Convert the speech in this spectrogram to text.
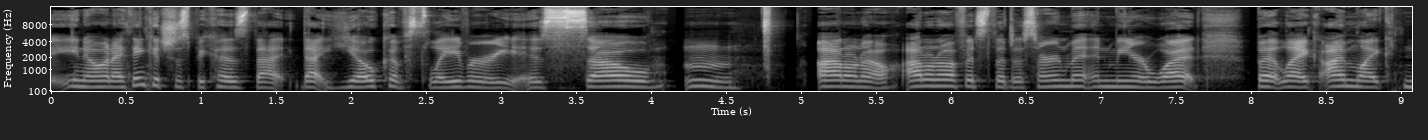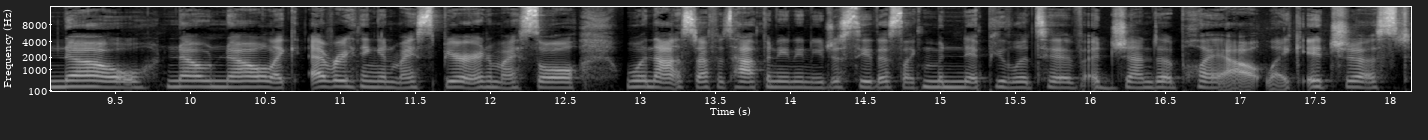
you know, and I think it's just because that that yoke of slavery is so mm, I don't know. I don't know if it's the discernment in me or what, but like I'm like no, no, no, like everything in my spirit and in my soul when that stuff is happening and you just see this like manipulative agenda play out, like it just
